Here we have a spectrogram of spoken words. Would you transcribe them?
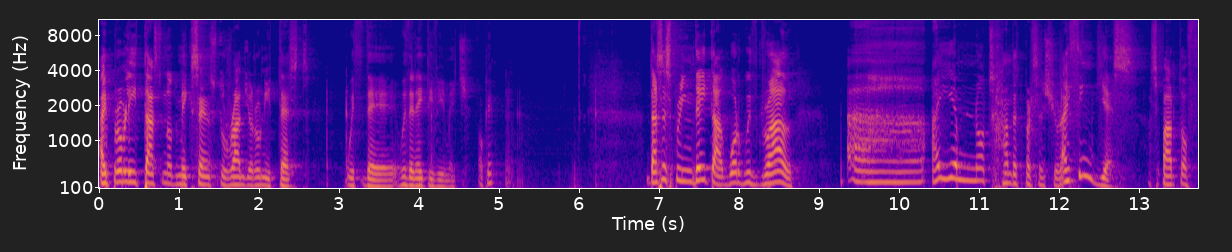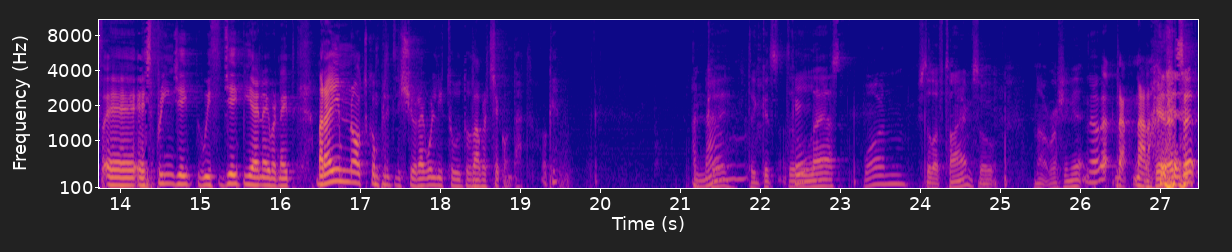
I probably it does not make sense to run your unit test with the with the native image. Okay. Does Spring Data work with Graal? Uh, I am not 100% sure. I think yes, as part of uh, Spring J with JPA and Hibernate, but I am not completely sure. I will need to, to double check on that. Okay. And okay, I think it's the okay. last one. Still have time, so not rushing it. no, no, no, no. Okay, that's it.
